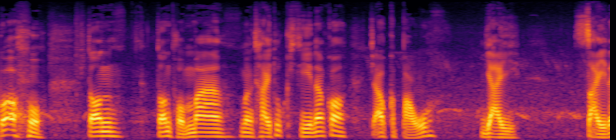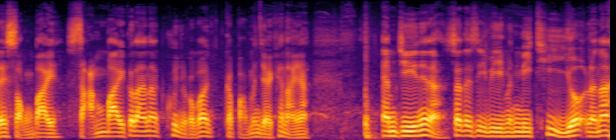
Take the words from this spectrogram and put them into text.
ก็โอ้โหตอนตอนผมมาเมืองไทยทุกทีนะก็จะเอากระเป๋าใหญ่ใส่เลยสองใบสามใบก็ได้นะขึ้นอยู่กับว่ากระเป๋ามันใหญ่แค่ไหนอะ MG เนี่ยนะ ZSEV มันมีที่เยอะแล้วนะ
